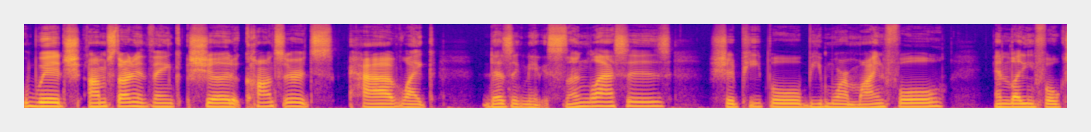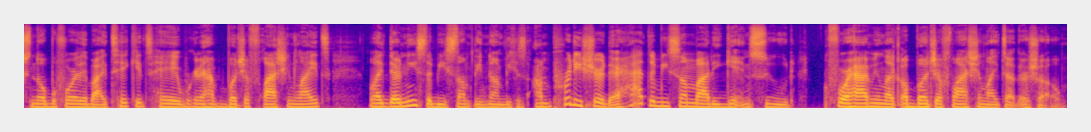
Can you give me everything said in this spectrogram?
Which I'm starting to think should concerts have like designated sunglasses? Should people be more mindful and letting folks know before they buy tickets, hey, we're gonna have a bunch of flashing lights like there needs to be something done because I'm pretty sure there had to be somebody getting sued for having like a bunch of flashing lights at their show.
